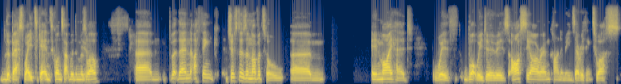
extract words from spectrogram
the best way to get into contact with them as well. Um, but then I think just as another tool um, in my head with what we do is our CRM kind of means everything to us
